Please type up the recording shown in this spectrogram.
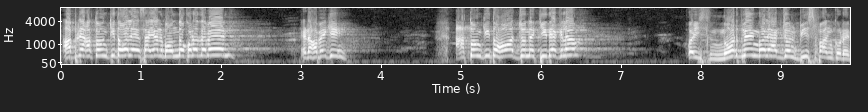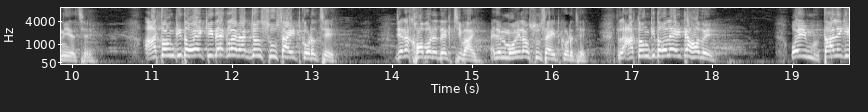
আপনি আতঙ্কিত হলে এসআইআর বন্ধ করে দেবেন? এটা হবে কি? আতঙ্কিত হওয়ার জন্য কি দেখলাম? ওই নর্থ বেঙ্গলে একজন বিষ পান করে নিয়েছে। আতঙ্কিত হয়ে কি দেখলাম? একজন সুসাইড করেছে। যেটা খবরে দেখছি ভাই, একজন মহিলাও সুসাইড করেছে। তাহলে আতঙ্কিত হলে এইটা হবে। ওই, তাহলে কি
